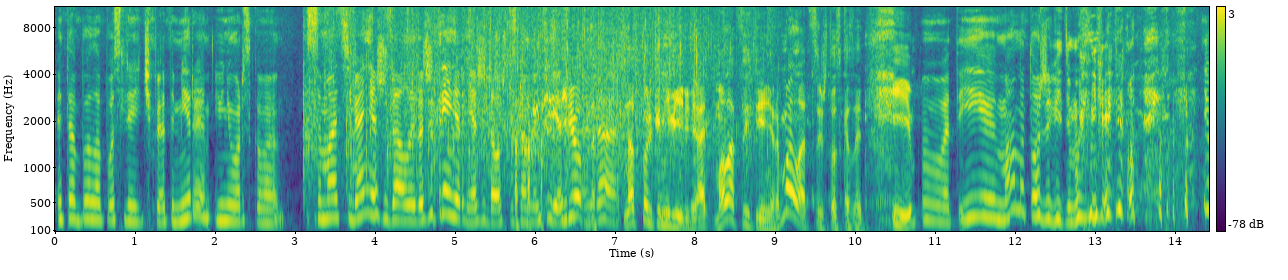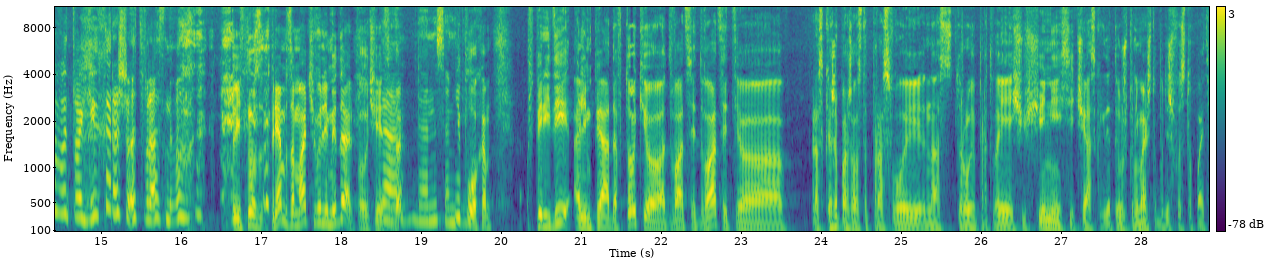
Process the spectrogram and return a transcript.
Это было после чемпионата мира юниорского. сама от себя не ожидала, и даже тренер не ожидал, что самое интересное. Серьезно? Да. Настолько не верили. А, молодцы тренеры, молодцы, что сказать. И Вот. И мама тоже, видимо, не верила. И в итоге хорошо отпраздновала. то есть, ну, прям замачивали медаль, получается, Да, да? да, на самом деле. Неплохо. Впереди Олимпиада в Токио 2020. Расскажи, пожалуйста, про свой настрой, про твои ощущения сейчас, когда ты уже понимаешь, что будешь выступать.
